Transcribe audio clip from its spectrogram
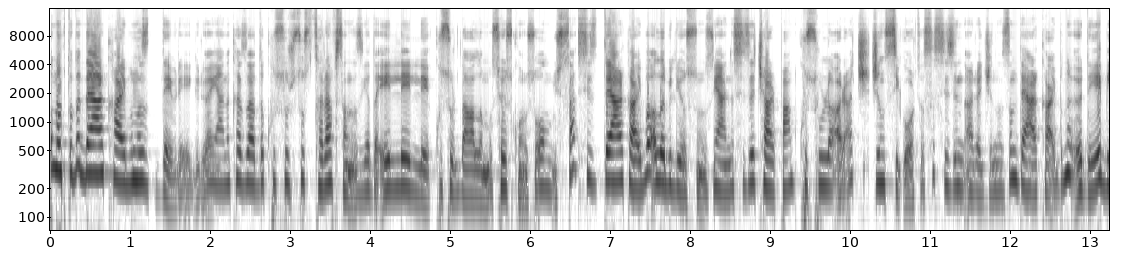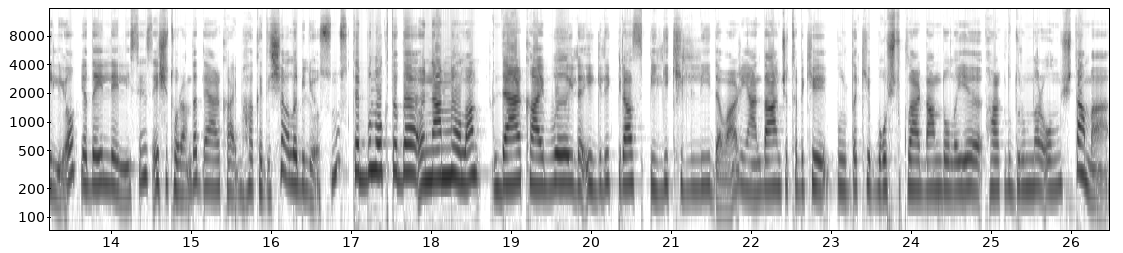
Bu noktada değer kaybınız devreye giriyor. Yani kazada kusursuz tarafsanız ya da 50-50 kusur dağılımı söz konusu olmuşsa siz değer kaybı alabiliyorsunuz. Yani size çarpan kusurlu araç cins sigortası sizin aracınızın değer kaybını ödeyebiliyor. Ya da 50-50'seniz eşit oranda değer kaybı hak edişi alabiliyorsunuz. Tabi bu noktada önemli olan değer kaybıyla ilgili biraz bilgi kirliliği de var. Yani daha önce tabii ki buradaki boşluklardan dolayı farklı durumlar olmuştu ama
